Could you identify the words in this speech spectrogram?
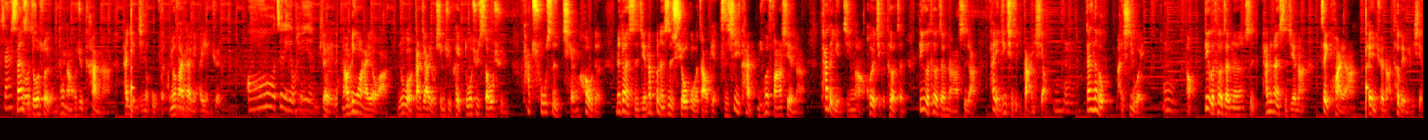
三三十多岁，我们通常会去看啊，她眼睛的部分，你会发现她有点黑眼圈。哦，这里有黑眼圈。对，然后另外还有啊，如果大家有兴趣，可以多去搜寻她出事前后的那段时间，那不能是修过的照片，仔细看你会发现啊，她的眼睛啊会有几个特征。第一个特征呢、是啊，他眼睛其实一大一小，嗯哼，但是那个很细微。嗯，好，第二个特征呢是他那段时间啊这一块啊黑眼圈啊特别明显。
